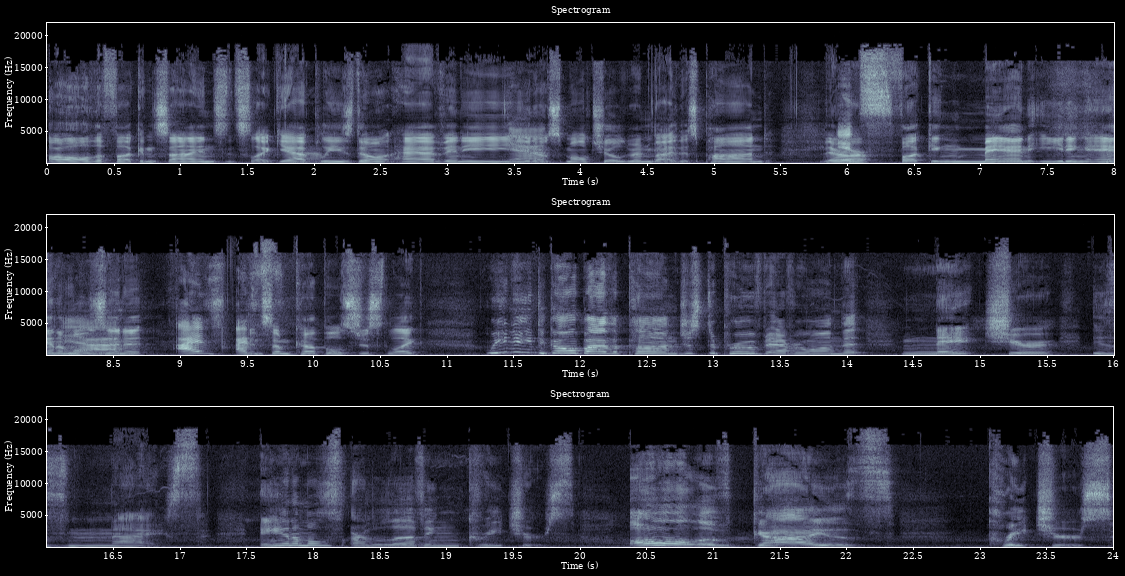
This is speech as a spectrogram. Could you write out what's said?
all the fucking signs. It's like, yeah, Yeah. please don't have any, you know, small children by this pond. There are fucking man-eating animals Yeah. in it, I've I've and some couples just like, we need to go by the pond just to prove to everyone that nature is nice. Animals are loving creatures. All of Gaia's creatures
